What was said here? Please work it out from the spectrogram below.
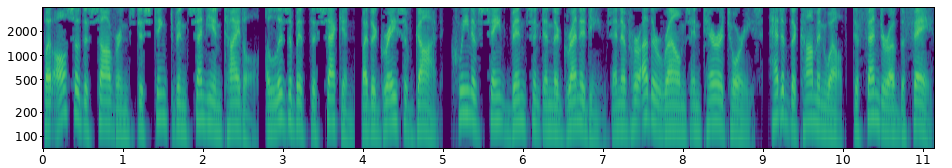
but also the sovereign's distinct Vincentian title, Elizabeth II, by the grace of God, Queen of St. Vincent and the Grenadines and of her other realms and territories, head of the Commonwealth, defender of the faith.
